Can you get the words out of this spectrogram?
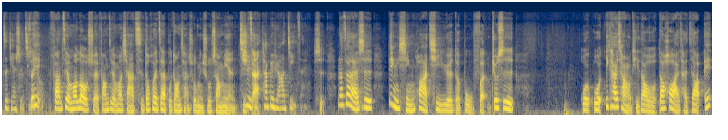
这件事情。所以房子有没有漏水，房子有没有瑕疵，都会在不动产说明书上面记载，它必须要记载。是，那再来是定型化契约的部分，就是。我我一开场有提到，我到后来才知道，哎、欸，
